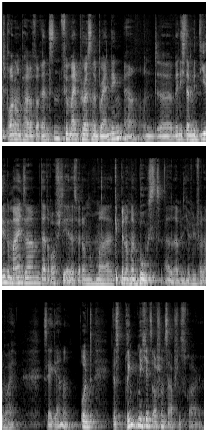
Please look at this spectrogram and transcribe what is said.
Ich brauche noch ein paar Referenzen für mein Personal Branding. Ja. Und äh, wenn ich dann mit dir gemeinsam da drauf stehe, das wäre doch noch mal, gibt mir noch mal einen Boost. Also da bin ich auf jeden Fall dabei. Sehr gerne. Und das bringt mich jetzt auch schon zur Abschlussfrage.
